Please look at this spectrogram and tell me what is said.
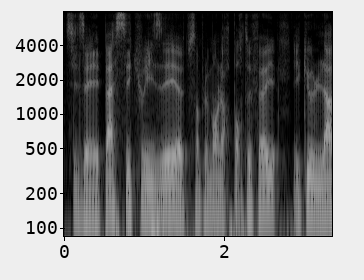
s'ils n'avaient pas sécurisé euh, tout simplement leur portefeuille et que l'argent,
